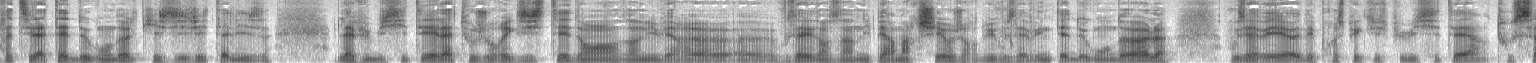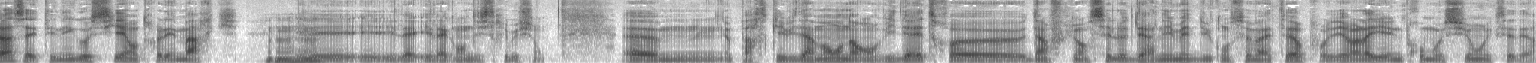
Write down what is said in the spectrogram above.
en fait, c'est la tête de gondole qui se digitalise. La publicité, elle a toujours existé dans un univers. Euh, euh, vous allez dans un hypermarché aujourd'hui, vous avez une tête de gondole, vous avez euh, des prospectus publicitaires. Tout ça, ça a été négocié entre les marques mmh. et, les, et, la, et, la, grande distribution. Euh, parce qu'évidemment, on a envie d'être, d'influencer le dernier mètre du consommateur pour dire là, il y a une promotion, etc.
